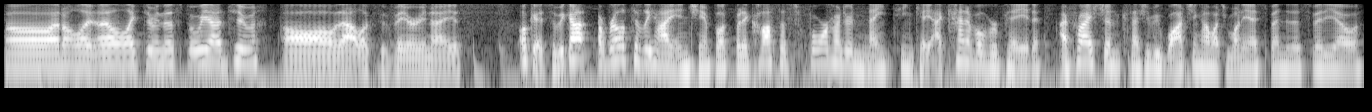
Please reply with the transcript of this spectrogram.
Oh, I don't like I don't like doing this, but we had to. Oh, that looks very nice. Okay, so we got a relatively high enchant book, but it cost us 419k. I kind of overpaid. I probably shouldn't because I should be watching how much money I spend in this video,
